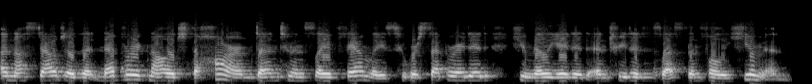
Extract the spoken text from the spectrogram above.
a nostalgia that never acknowledged the harm done to enslaved families who were separated, humiliated, and treated as less than fully human.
